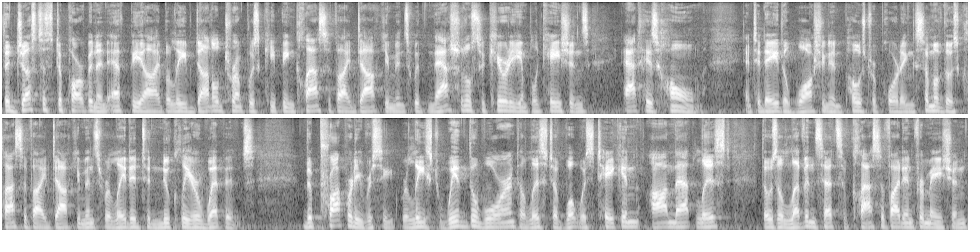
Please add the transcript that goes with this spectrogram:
The Justice Department and FBI believe Donald Trump was keeping classified documents with national security implications at his home. And today, the Washington Post reporting some of those classified documents related to nuclear weapons. The property receipt released with the warrant, a list of what was taken on that list, those 11 sets of classified information,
